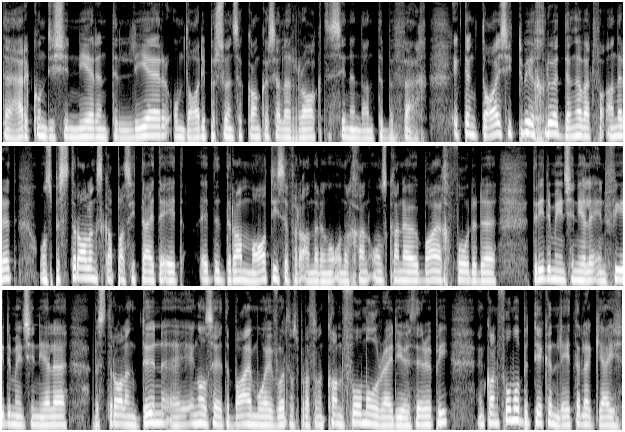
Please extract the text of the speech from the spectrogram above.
te herkondisioneer en te leer om daardie persoon se kankerselle raak te sien en dan te beveg. Ek dink daai is die twee groot dinge wat verander het. Ons bestralingskapasiteite het het 'n dramatiese veranderinge ondergaan. Ons kan nou baie gevorderde driedimensionele en vierdimensionele bestraling doen. Uh, Engels het 'n baie mooi woord, ons praat van conformal radiotherapy. En conformal beteken letterlik jy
